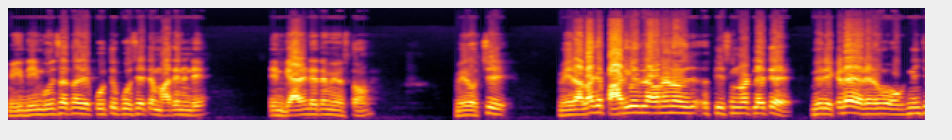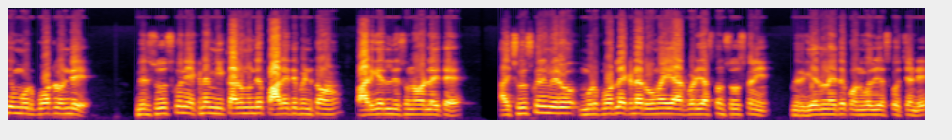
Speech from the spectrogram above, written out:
మీకు దీని గురించి అయితే పూర్తి పూసి అయితే మాదేనండి. దీని గ్యారంటీ అయితే మేము ఇస్తాం. మీరు వచ్చి మీరు అలాగే పాడి గేదెలు ఎవరైనా తీసుకున్నట్లయితే మీరు ఇక్కడే రెండు ఒకటి నుంచి మూడు పూటలు ఉండి మీరు చూసుకుని ఇక్కడే మీ కాళ్ళ ముందే పాలు అయితే పిండుతాం. పాడి గేదెలు తీసుకున్న అది చూసుకుని మీరు మూడు పూటలు ఇక్కడే రూమ్ అయ్యి ఏర్పాటు చేస్తాం. చూసుకుని మీరు గేదెలను అయితే కొనుగోలు చేసుకోవచ్చండి.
